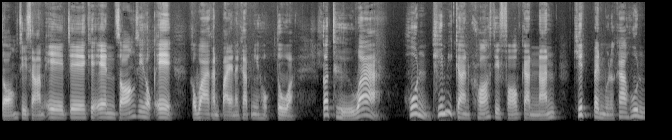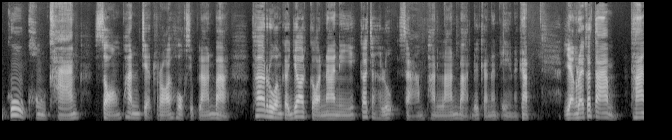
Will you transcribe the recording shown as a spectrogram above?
243A JKN 246A ก็ว่ากันไปนะครับ มี 6 ตัว ก็ถือว่าหุ้นที่มีการ cross default กันนั้น คิดเป็นมูลค่าหุ้นกู้คงค้าง 2,760 ล้านบาท ถ้ารวมกับยอดก่อนหน้านี้ก็จะทะลุ 3,000 ล้านบาทด้วยกันนั่นเองนะครับ อย่างไรก็ตามทาง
